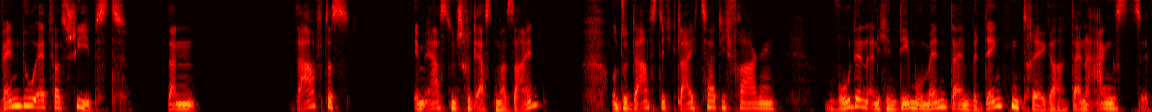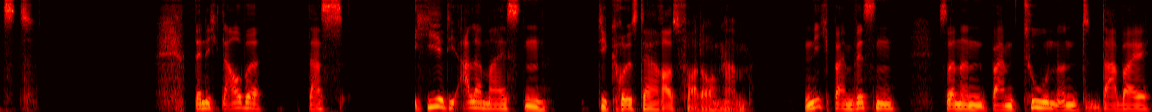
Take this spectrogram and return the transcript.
wenn du etwas schiebst, dann darf das im ersten Schritt erstmal sein und du darfst dich gleichzeitig fragen, wo denn eigentlich in dem Moment dein Bedenkenträger, deine Angst sitzt. Denn ich glaube, dass hier die allermeisten die größte Herausforderung haben. Nicht beim Wissen, sondern beim Tun und dabei,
